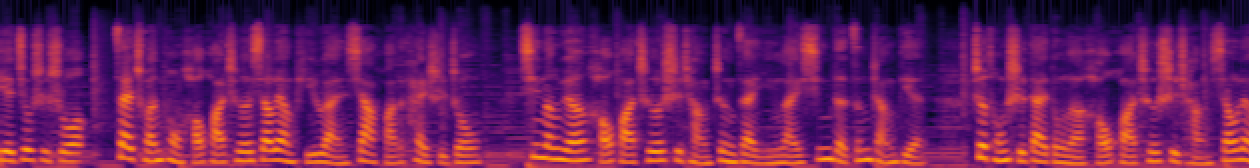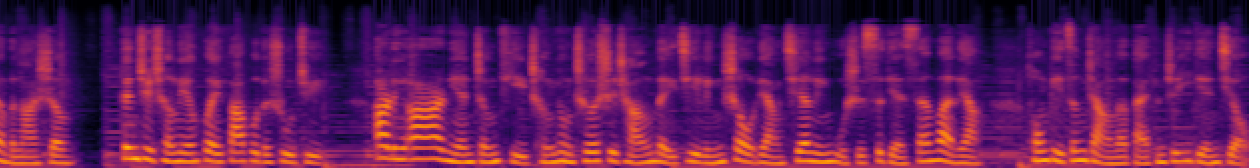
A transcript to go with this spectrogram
也就是说，在传统豪华车销量疲软下滑的态势中，新能源豪华车市场正在迎来新的增长点，这同时带动了豪华车市场销量的拉升。根据乘联会发布的数据，二零二二年整体乘用车市场累计零售两千零五十四点三万辆，同比增长了百分之一点九。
